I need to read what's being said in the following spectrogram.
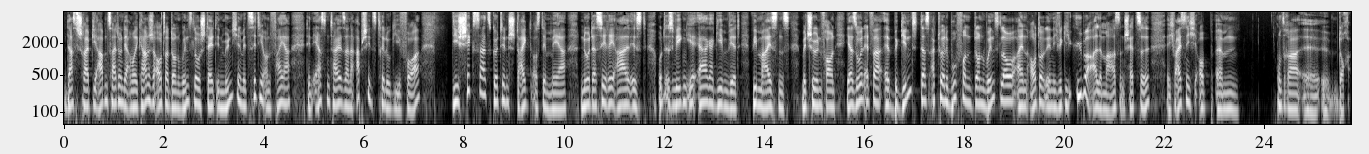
Das schreibt die Abendzeitung. Der amerikanische Autor Don Winslow stellt in München mit City on Fire den ersten Teil seiner Abschiedstrilogie vor. Die Schicksalsgöttin steigt aus dem Meer, nur dass sie real ist und es wegen ihr Ärger geben wird, wie meistens mit schönen Frauen. Ja, so in etwa äh, beginnt das aktuelle Buch von Don Winslow, ein Autor, den ich wirklich über alle Maßen schätze. Ich weiß nicht, ob ähm, unserer äh, äh, doch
